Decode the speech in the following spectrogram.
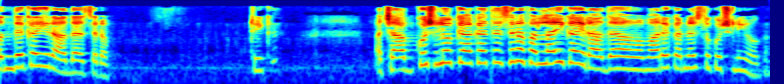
بندے کا ہی ارادہ ہے صرف ٹھیک ہے اچھا اب کچھ لوگ کیا کہتے ہیں صرف اللہ ہی کا ارادہ ہے ہمارے کرنے سے تو کچھ نہیں ہوگا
